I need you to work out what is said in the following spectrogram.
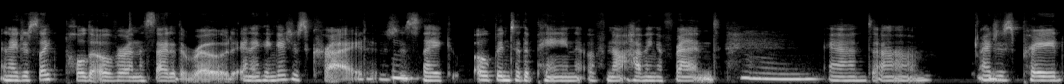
and I just like pulled over on the side of the road and I think I just cried. It was mm. just like open to the pain of not having a friend. Mm. And um, I just prayed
